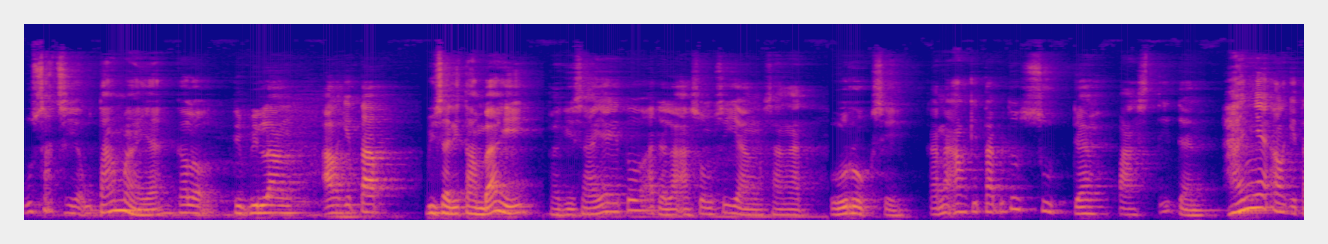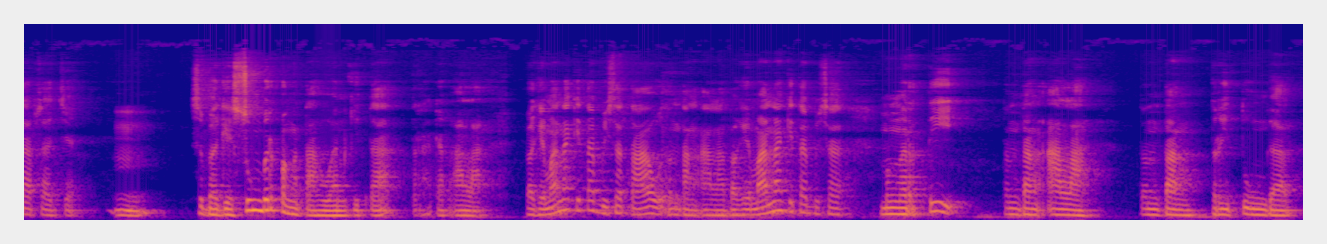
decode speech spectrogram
pusat sih ya, utama ya. Kalau dibilang Alkitab bisa ditambahi, bagi saya itu adalah asumsi yang sangat buruk sih. Karena Alkitab itu sudah pasti dan hanya Alkitab saja Hmm. sebagai sumber pengetahuan kita terhadap Allah. Bagaimana kita bisa tahu tentang Allah? Bagaimana kita bisa mengerti tentang Allah, tentang Tritunggal,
